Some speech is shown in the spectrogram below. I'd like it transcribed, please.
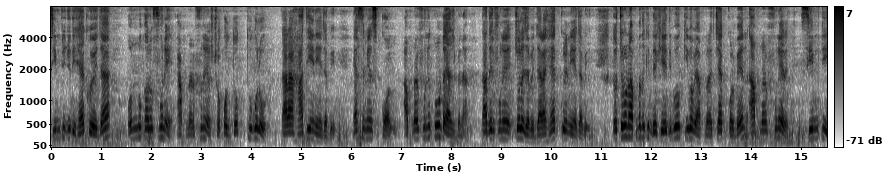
সিমটি যদি হ্যাক হয়ে যায়, অন্য কারও ফোনে আপনার ফোনের সকল তথ্যগুলো তারা হাতিয়ে নিয়ে যাবে। S M S call. আপনার ফোনে কোনোটাই আসবে না। তাদের ফোনে চলে যাবে, যারা হ্যাক করে নিয়ে যাবে। তো চলুন আপনাদেরকে দেখিয়ে দিব কীভাবে আপনারা চেক করবেন আপনার ফোনের সিমটি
